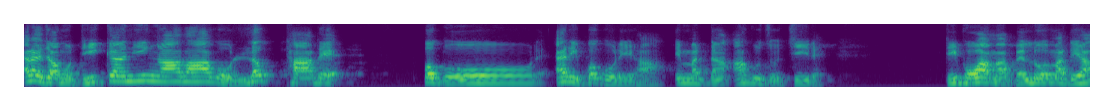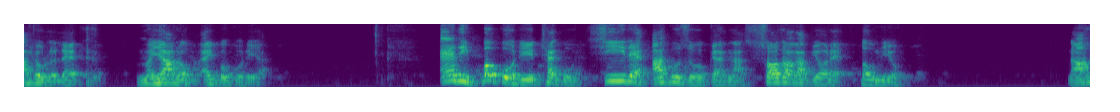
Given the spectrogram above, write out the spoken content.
အဲ့ဒါကြောင့်မို့ဒီကံကြီး၅ပါးကိုလှုပ်ထားတဲ့ပုဂ္ဂိုလ်တဲ့အဲ့ဒီပုဂ္ဂိုလ်တွေဟာအင်မတန်အာဟုဆိုကြီးတယ်ဒီဘဝမှာဘယ်လိုမှတရားအထုတ်လို့လဲမရတော့အဲ့ပုဂ္ဂိုလ်တွေကအဲ့ဒီပုံကိုယ်တွေထက်ကိုကြီးတဲ့အကုသိုလ်ကံကစောစောကပြောတဲ့၃မျိုးနော်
